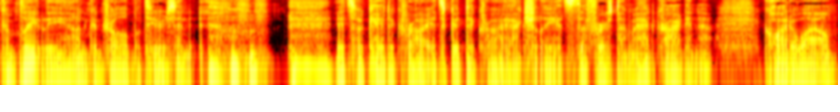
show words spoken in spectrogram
completely uncontrollable tears. And it's okay to cry. It's good to cry, actually. It's the first time I had cried in a, quite a while.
